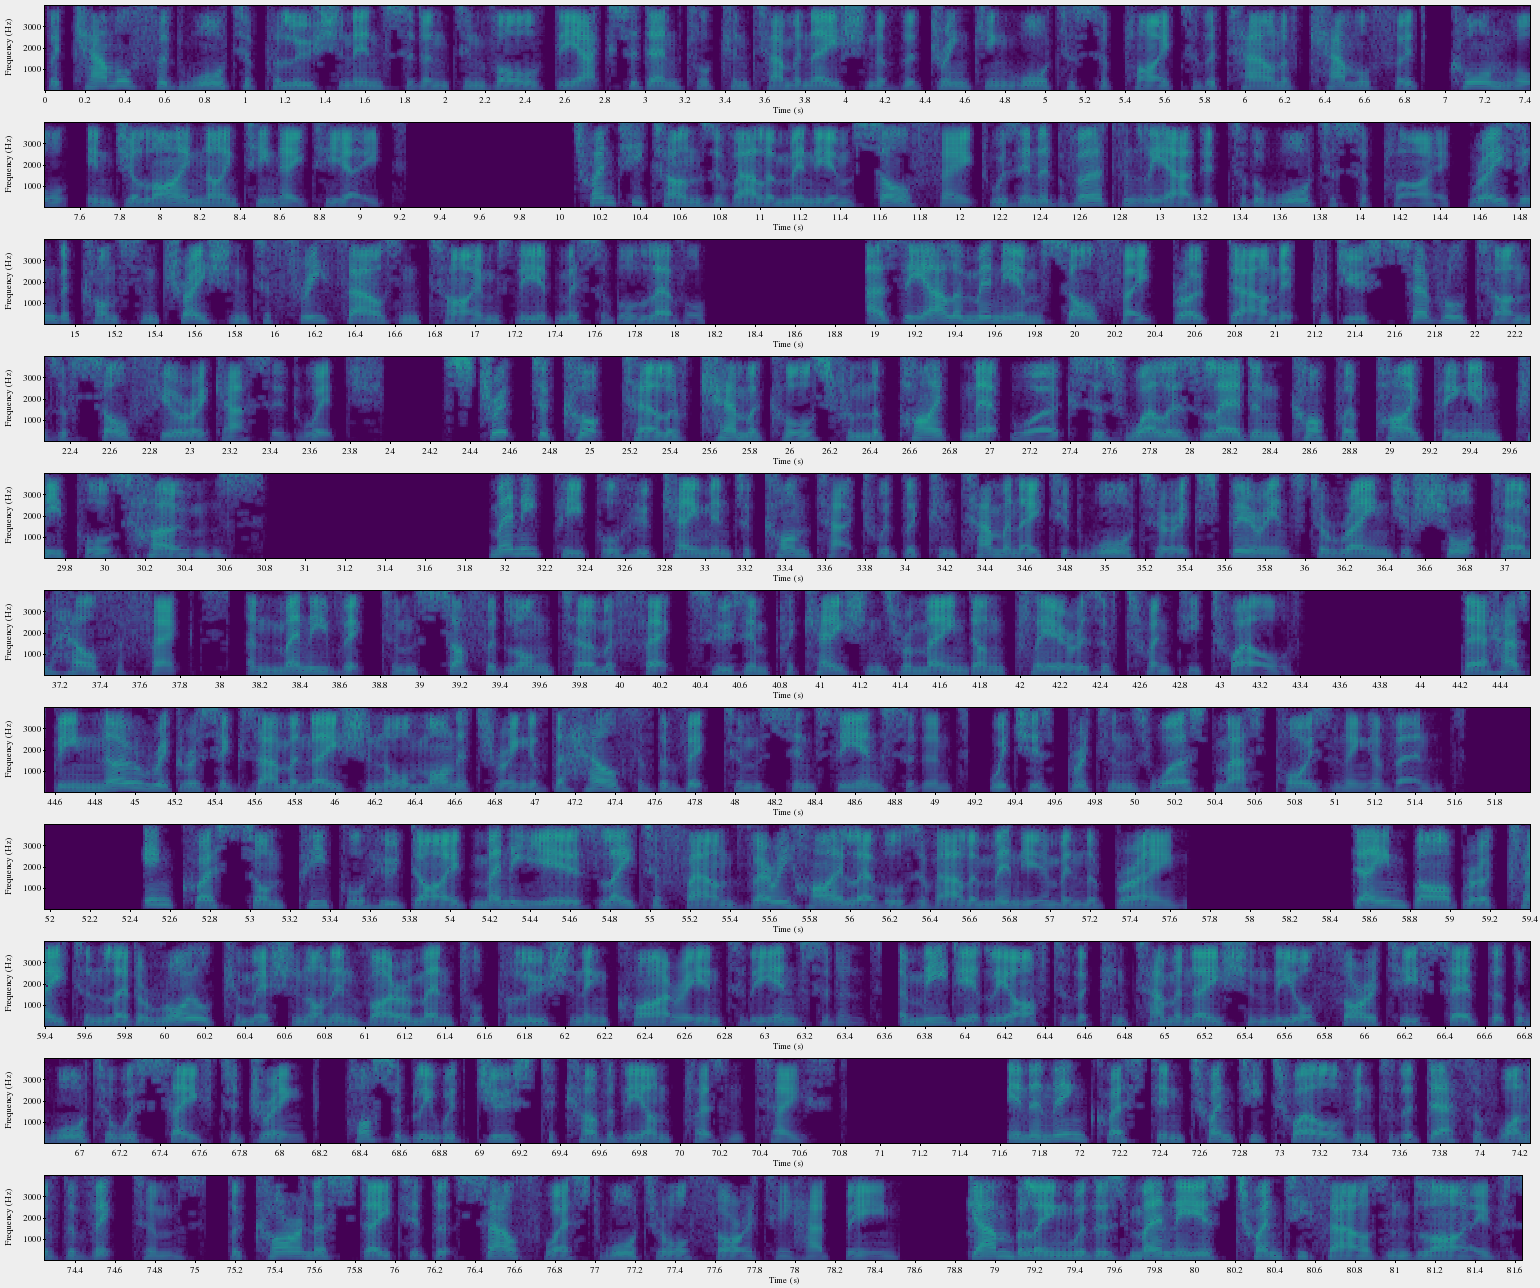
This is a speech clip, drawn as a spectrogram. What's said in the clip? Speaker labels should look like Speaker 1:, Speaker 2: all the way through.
Speaker 1: The Camelford water pollution incident involved the accidental contamination of the drinking water supply to the town of Camelford, Cornwall, in July 1988. 20 tons of aluminium sulfate was inadvertently added to the water supply, raising the concentration to 3,000 times the admissible level. As the aluminium sulfate broke down it produced several tons of sulfuric acid which stripped a cocktail of chemicals from the pipe networks as well as lead and copper piping in people's homes. Many people who came into contact with the contaminated water experienced a range of short-term health effects, and many victims suffered long-term effects whose implications remained unclear as of 2012. There has been no rigorous examination or monitoring of the health of the victims since the incident, which is Britain's worst mass poisoning event. Inquests on people who died many years later found very high levels of aluminium in the brain. Dame Barbara Clayton led a royal commission on environmental pollution inquiry into the incident. Immediately after the contamination the authorities said that the water was safe to drink, possibly with juice to cover the unpleasant taste. In an inquest in 2012 into the death of one of the victims, the coroner stated that Southwest Water Authority had been gambling with as many as 20,000 lives.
